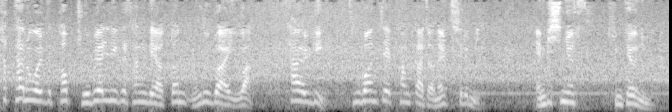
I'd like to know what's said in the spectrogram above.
카타르 월드컵 조별리그 상대였던 우루과이와 사흘 뒤 두 번째 평가전을 치릅니다. MBC 뉴스 김태훈입니다.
